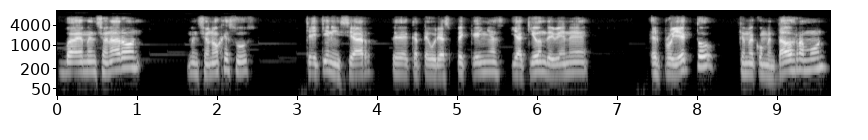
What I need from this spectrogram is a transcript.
Mencionaron, mencionó Jesús que hay que iniciar de categorías pequeñas y aquí donde viene el proyecto que me comentabas Ramón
